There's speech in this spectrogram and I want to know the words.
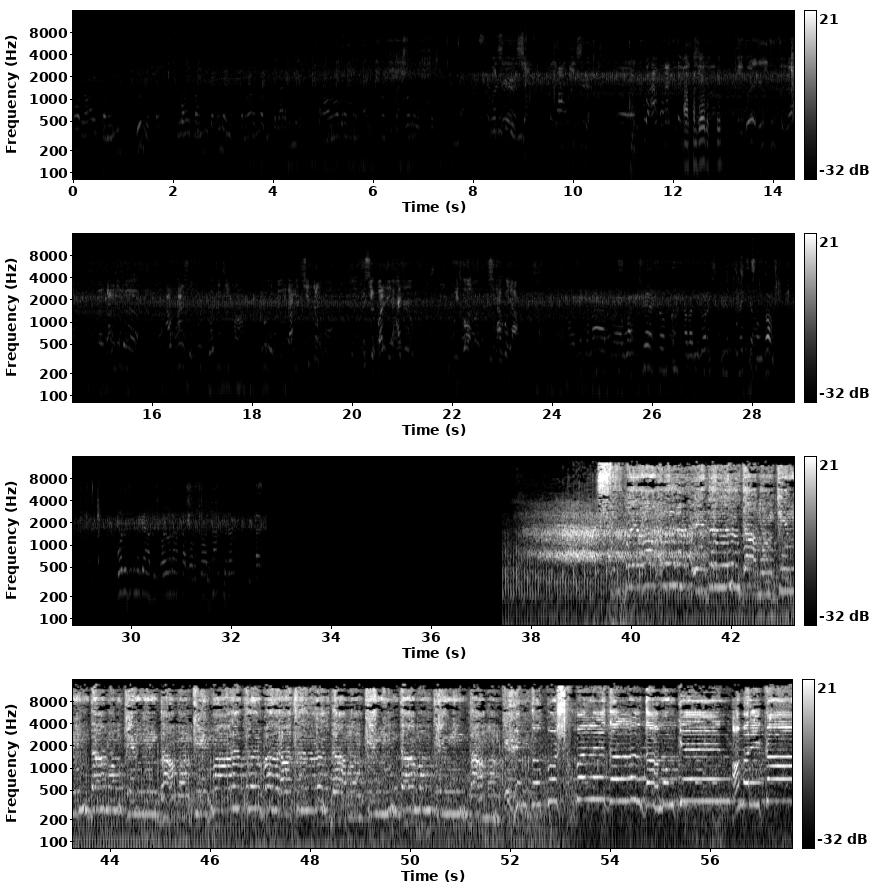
我是凤凰卫视，呃，驻阿富汗特啊，看这个可以。美国人已经走了，呃，咱们这个阿富汗首都国际机场由由咱们新政府自己管理，还是委托其他国家？ وانچه som خبرنگار خونه که هنگ کنگ بورز کنه که امریکایی رفت افغانستان ترک کرد ممكن دا ممكن دا ممكن مارت برات دا ممكن دا ممكن دا ممكن هند پشپل دل دا ممكن امریکہ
